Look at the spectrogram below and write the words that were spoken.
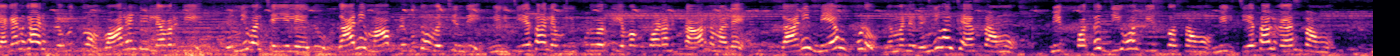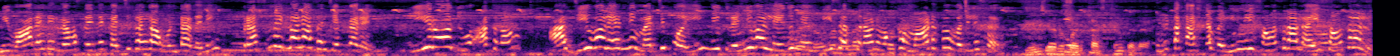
జగన్ గారి ప్రభుత్వం వాలంటీర్లు ఎవరికి రెన్యువల్ చేయలేదు. కానీ మా ప్రభుత్వం వచ్చింది మీకు జీతాలు ఇప్పటి వరకు ఇవ్వకపోవడానికి కారణం అదే. కానీ మేము ఇప్పుడు మిమ్మల్ని రెన్యువల్ చేస్తాము మీకు కొత్త జీవోలు తీసుకొస్తాము మీకు జీతాలు వేస్తాము మీ వాలంటీర్ వ్యవస్థ అయితే ఖచ్చితంగా ఉంటుందని ప్రెస్ మీట్లోనే అతను చెప్పారండి. ఈ రోజు అతను ఆ జీవోలన్నీ మర్చిపోయి మీకు రెన్యువల్ లేదు మేము తీసేస్తున్నామని ఒక్క మాటతో వదిలేశారు. ఇంత కష్టపడి ఇన్ని సంవత్సరాలు ఐదు సంవత్సరాలు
